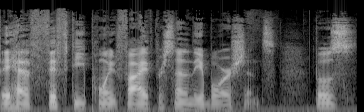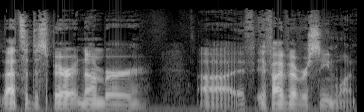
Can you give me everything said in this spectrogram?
They have 50.5% of the abortions. Those that's a disparate number, uh, if if I've ever seen one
